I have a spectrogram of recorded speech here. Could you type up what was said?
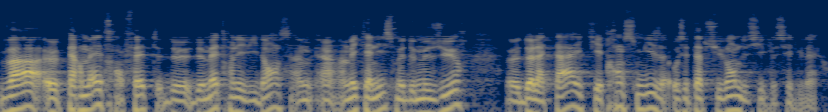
va euh, permettre en fait de, mettre en évidence un, mécanisme de mesure euh, de la taille qui est transmise aux étapes suivantes du cycle cellulaire.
